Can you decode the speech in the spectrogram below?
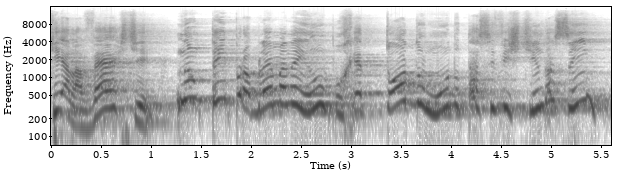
que ela veste não tem problema nenhum, porque todo mundo está se vestindo assim.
